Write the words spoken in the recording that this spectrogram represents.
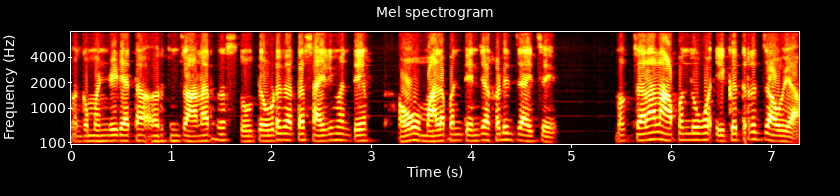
मग मंडळी आता अर्जुन अनार्थ असतो तेवढंच आता सायली म्हणते हो मला पण त्यांच्याकडेच जायचंय. मग चला ना आपण दोघं एकत्रच जाऊया.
